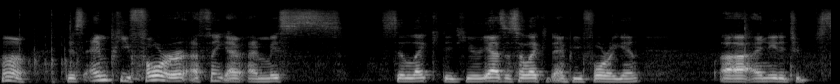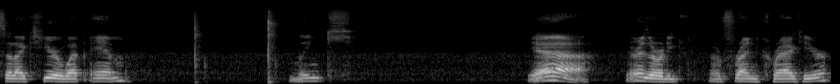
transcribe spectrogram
huh this MP4 I think I, I miss selected here yeah it's a selected MP4 again uh, I needed to select here WebM link. Yeah, there is already our friend Craig here.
